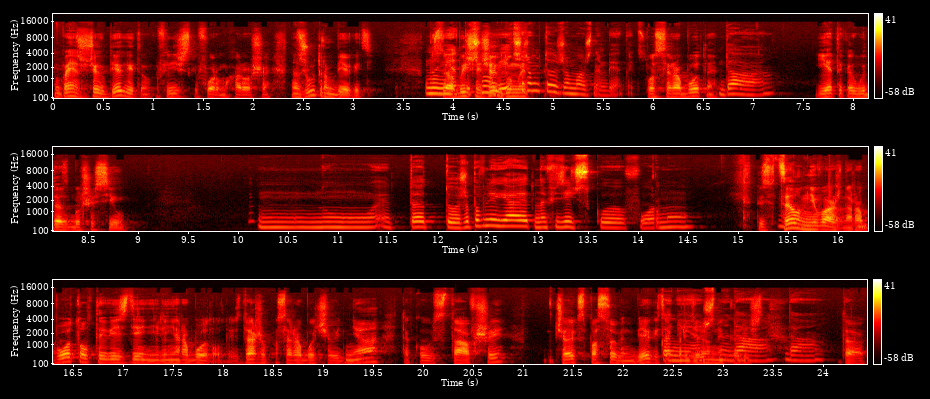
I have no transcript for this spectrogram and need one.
Ну, понятно, что человек бегает, физическая форма хорошая. Надо же утром бегать. Ну нет, обычный почему? человек Вечером думает- тоже можно бегать. После работы, Да. и это как бы даст больше сил. Ну, это тоже повлияет на физическую форму. То есть в целом неважно, работал ты весь день или не работал. То есть даже после рабочего дня, такой уставший, человек способен бегать определенное Конечно, количество. да, да. Так.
